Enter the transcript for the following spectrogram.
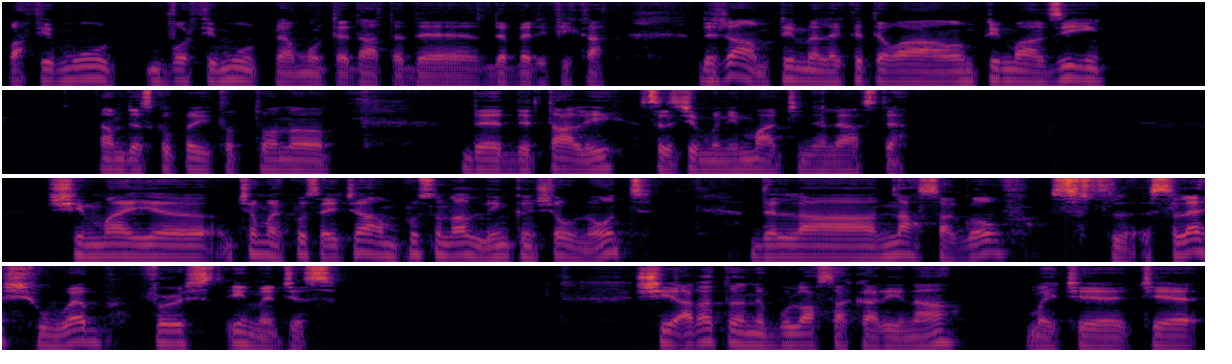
va fi mult, vor fi mult prea multe date de, de verificat. Deja în primele câteva, în prima zi am descoperit o tonă de detalii, să zicem, în imaginele astea. Și mai, uh, ce am mai pus aici? Am pus un alt link în show notes de la NASA.gov slash web first images. Și arată nebuloasa Carina, mai ce, ce,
